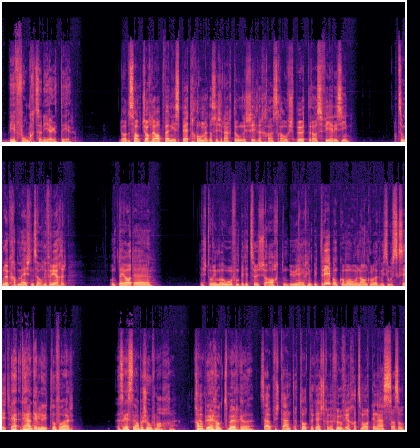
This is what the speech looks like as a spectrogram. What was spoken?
wie funktioniert ihr? Ja, das hängt schon ein bisschen ab, wenn ich ins Bett komme. Das ist recht unterschiedlich. Es kann auch später als 4 Uhr sein. Zum Glück aber meistens auch ein bisschen früher. Und dann, ja, dann, dann stehe ich mal auf und bin dann zwischen 8 und 9 eigentlich im Betrieb und gehe mal anschauen, wie es aussieht. Ja, dann haben die Leute, die vorher ein Restaurant aber schon aufmachen. Kann man bei euch auch zu Morgen? Selbstverständlich. Die Hotelgäste können viel früher zu Morgen essen. Also,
